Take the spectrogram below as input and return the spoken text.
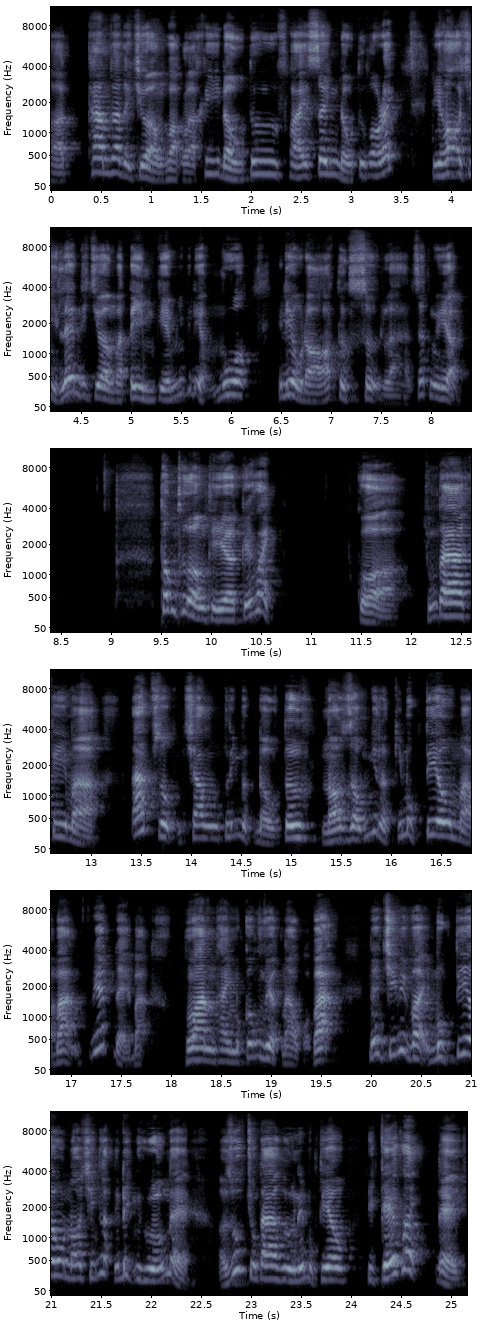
uh, tham gia thị trường hoặc là khi đầu tư phái sinh đầu tư forex thì họ chỉ lên thị trường và tìm kiếm những cái điểm mua. Cái điều đó thực sự là rất nguy hiểm. Thông thường thì uh, kế hoạch của chúng ta khi mà áp dụng trong lĩnh vực đầu tư nó giống như là cái mục tiêu mà bạn viết để bạn hoàn thành một công việc nào của bạn. Nên chính vì vậy mục tiêu nó chính là cái định hướng để ờ, giúp chúng ta hướng đến mục tiêu. Thì kế hoạch để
